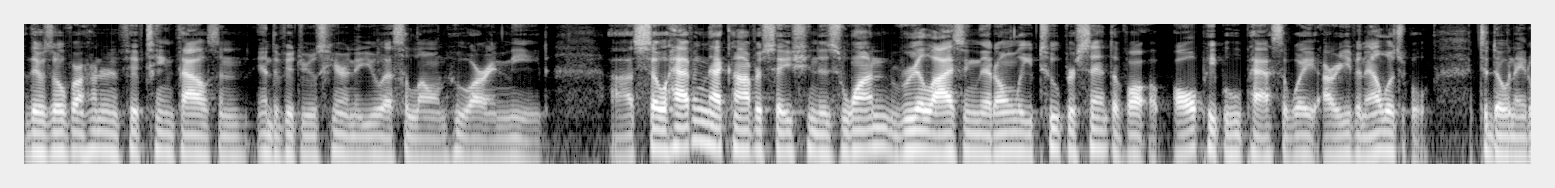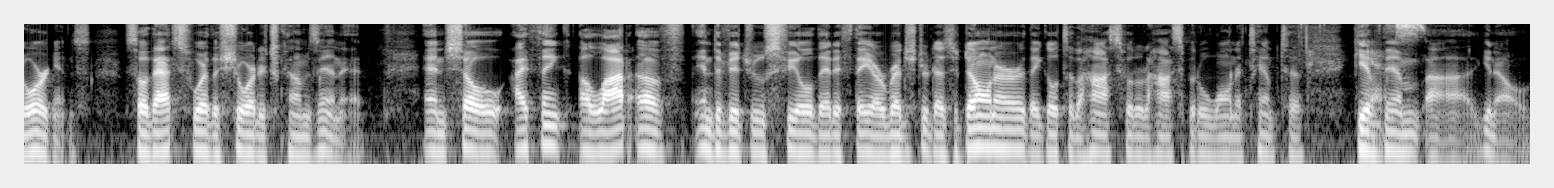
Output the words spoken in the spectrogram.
There's over 115,000 individuals here in the U.S. alone who are in need. Uh, so having that conversation is one, realizing that only 2% of all, all people who pass away are even eligible to donate organs. So that's where the shortage comes in at. And so I think a lot of individuals feel that if they are registered as a donor, they go to the hospital, the hospital won't attempt to give them, uh, you know,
